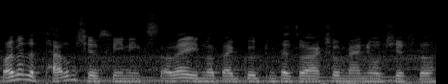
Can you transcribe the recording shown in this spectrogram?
What about the paddle shifts, Phoenix? Are they not that good compared to actual manual shift though?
